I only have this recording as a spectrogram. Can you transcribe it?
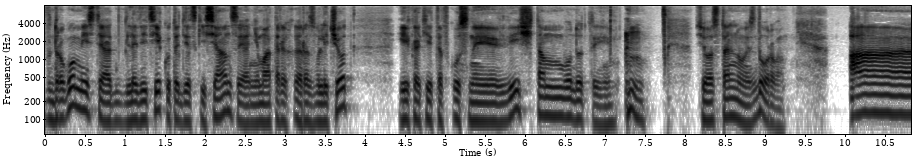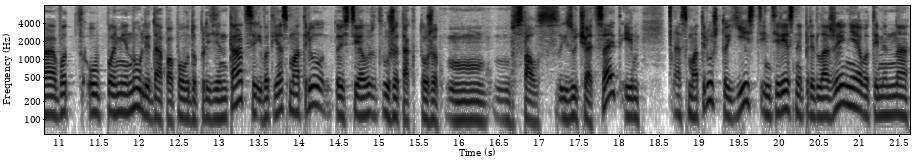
в другом месте, а для детей какой-то детский сеанс, и аниматор их развлечет, и какие-то вкусные вещи там будут, и все остальное. Здорово. А вот упомянули, да, по поводу презентации. Вот я смотрю, то есть я уже так тоже стал изучать сайт и смотрю, что есть интересные предложения, вот именно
